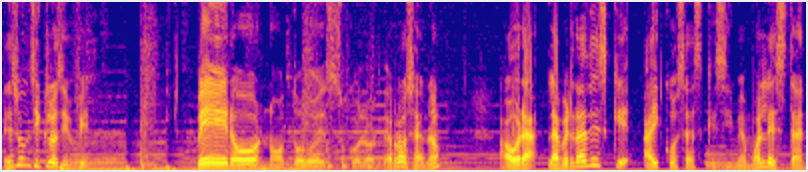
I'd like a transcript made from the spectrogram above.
Es un ciclo sin fin. Pero no todo es color de rosa, ¿no? Ahora, la verdad es que hay cosas que sí me molestan.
